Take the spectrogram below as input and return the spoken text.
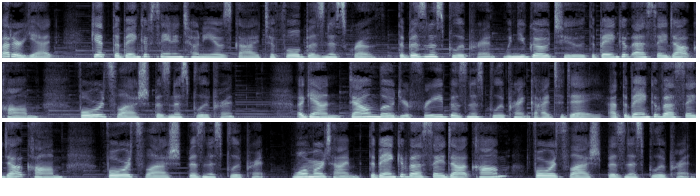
Better yet, get the Bank of San Antonio's guide to full business growth, the business blueprint, when you go to thebankofsa.com forward slash business blueprint. Again, download your free business blueprint guide today at thebankofsa.com forward slash business blueprint. One more time, thebankofsa.com forward slash business blueprint.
